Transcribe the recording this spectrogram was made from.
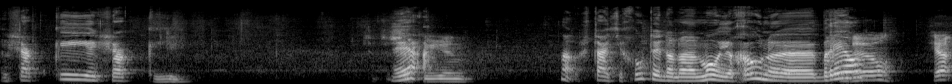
Een zakkie, een zakkie. Zit een Ja. zakje in. Nou, staat je goed. En dan een mooie groene bril. Bril. Ja.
